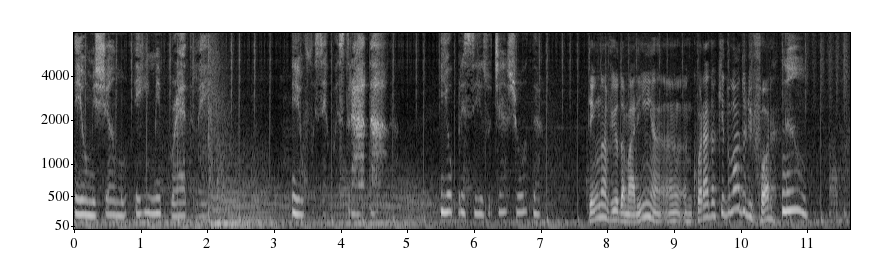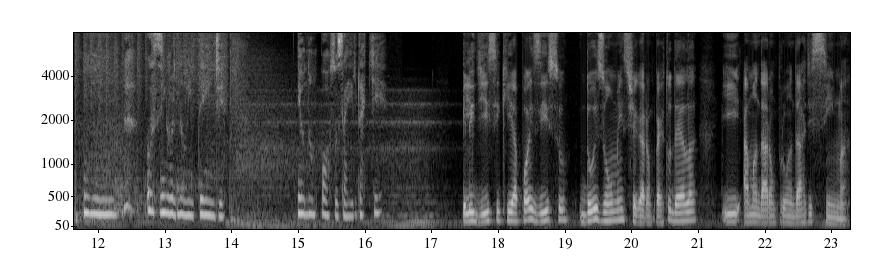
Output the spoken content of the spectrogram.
eu me chamo Amy Bradley. Eu fui sequestrada e eu preciso de ajuda. Tem um navio da Marinha ancorado aqui do lado de fora. Não. Hum, o senhor não entende. Eu não posso sair daqui. Ele disse que após isso, dois homens chegaram perto dela e a mandaram para o andar de cima.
